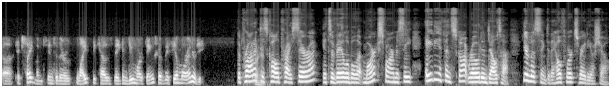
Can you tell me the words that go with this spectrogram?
uh, excitement into their life because they can do more things because they feel more energy. The product is called Tricera. It's available at Mark's Pharmacy, 80th and Scott Road in Delta. You're listening to the HealthWorks radio show.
